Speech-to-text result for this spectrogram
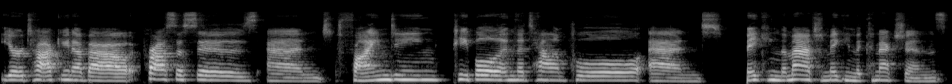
You're talking about processes and finding people in the talent pool and making the match and making the connections.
